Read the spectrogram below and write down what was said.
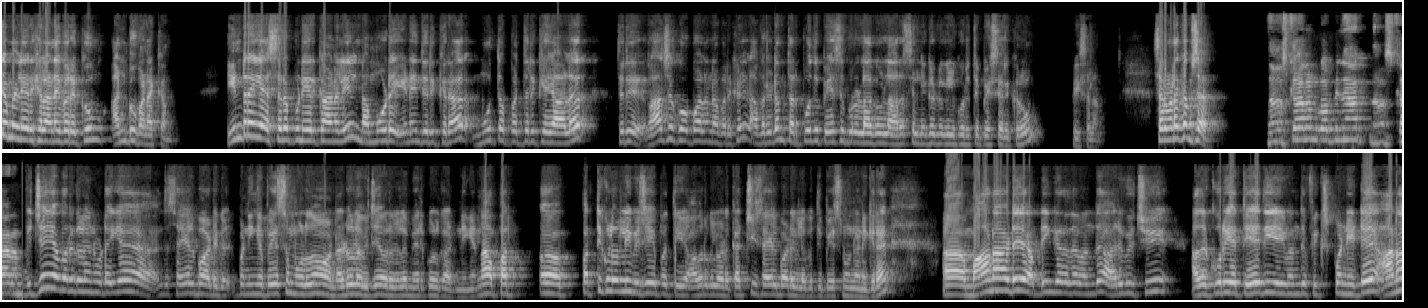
தமிழர்கள் அனைவருக்கும் அன்பு வணக்கம். இன்றைய சிறப்பு நேர்காணலில் நம்மோடு இணைந்திருக்கிறார் மூத்த பத்திரிகையாளர் திரு ராஜகோபாலன் அவர்கள் அவரிடம் தற்போது பேசுபொருளாக உள்ள அரசியல் நிகழ்வுகள் குறித்து பேச இருக்கிறோம். பேசலாம். சார் வணக்கம் சார். நமஸ்காரம் கோபிநாத். நமஸ்காரம். விஜய் அவர்களினுடைய இந்த செயல்பாடுகள் இப்ப நீங்க பேசும்பொழுதும் நடுவுல விஜய் அவர்களை மேற்கோள் காட்டினீங்க. நான் பர்டிகுலர்லி விஜய் பத்தி அவர்களோட கட்சி செயல்பாடுகளை பத்தி பேசணும்னு நினைக்கிறேன். மாநாடு அப்படிங்கிறத வந்து அறிவிச்சு அதற்குரிய தேதியை வந்து ஃபிக்ஸ் பண்ணிட்டு ஆனா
